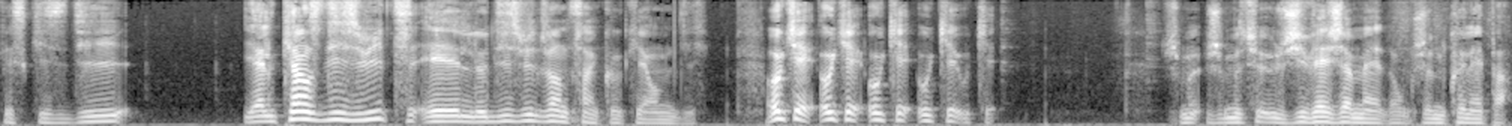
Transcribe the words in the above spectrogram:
Qu'est-ce qui se dit? Il y a le 15-18 et le 18-25. Ok, on me dit. Ok, ok, ok, ok, ok. Je me, je me suis, j'y vais jamais, donc je ne connais pas.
